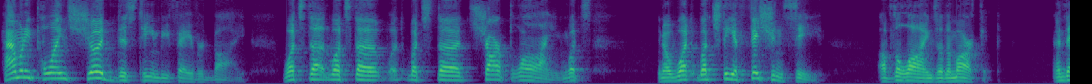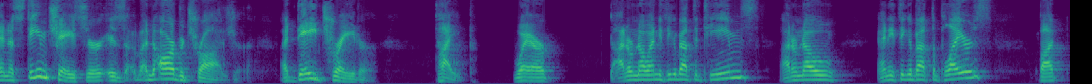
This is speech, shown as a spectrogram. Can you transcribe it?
how many points should this team be favored by? What's the what's the what, what's the sharp line? What's you know what what's the efficiency of the lines on the market? And then a steam chaser is an arbitrager, a day trader type, where I don't know anything about the teams. I don't know anything about the players, but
